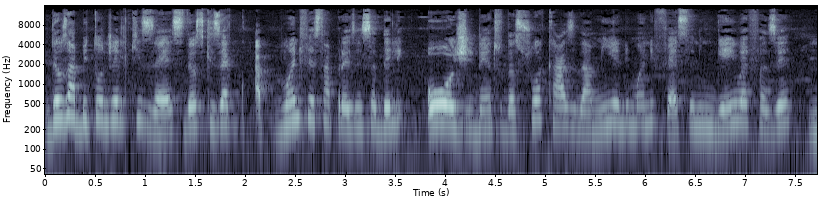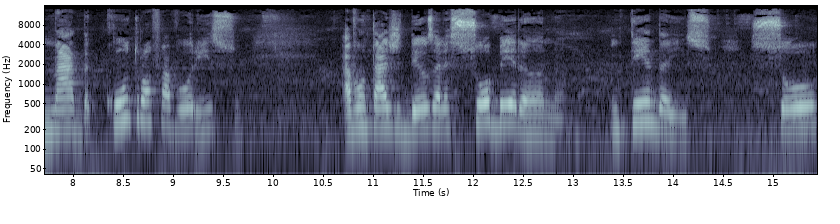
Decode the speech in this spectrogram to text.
Deus habita onde Ele quiser. Se Deus quiser manifestar a presença dele hoje dentro da sua casa da minha, Ele manifesta. Ninguém vai fazer nada contra ou a favor isso. A vontade de Deus ela é soberana. Entenda isso. Soberana.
